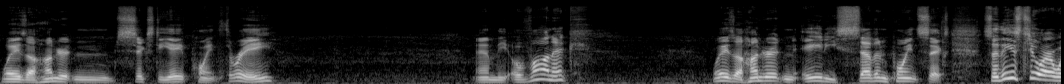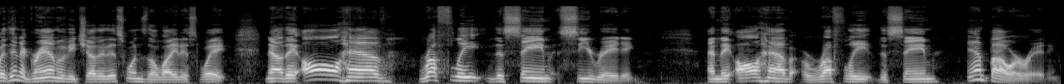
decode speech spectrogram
weighs 168.3. And the Ovonic weighs 187.6. So these two are within a gram of each other. This one's the lightest weight. Now they all have roughly the same C rating. And they all have roughly the same amp hour rating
